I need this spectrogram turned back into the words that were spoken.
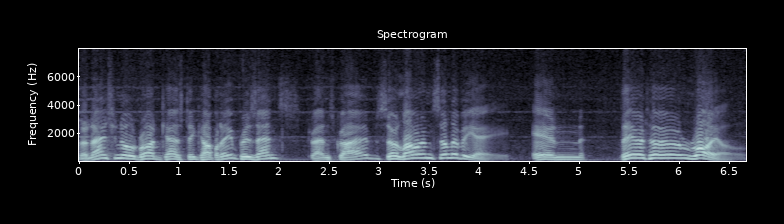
The National Broadcasting Company presents, transcribes Sir Laurence Olivier in Theatre Royal.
